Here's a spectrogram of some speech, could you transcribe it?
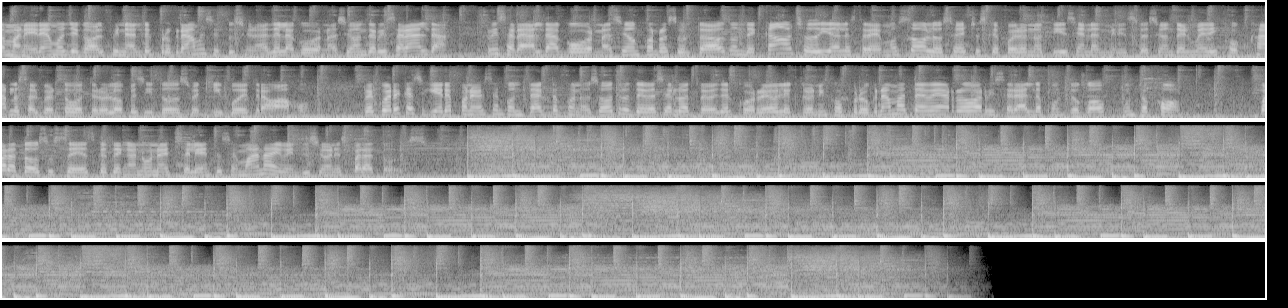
esta manera hemos llegado al final del programa institucional de la Gobernación de Risaralda. Risaralda, Gobernación con resultados donde cada ocho días les traemos todos los hechos que fueron noticia en la administración del médico Carlos Alberto Botero López y todo su equipo de trabajo. Recuerde que si quiere ponerse en contacto con nosotros debe hacerlo a través del correo electrónico programatv.risaralda.gov.com. Para todos ustedes que tengan una excelente semana y bendiciones para todos.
